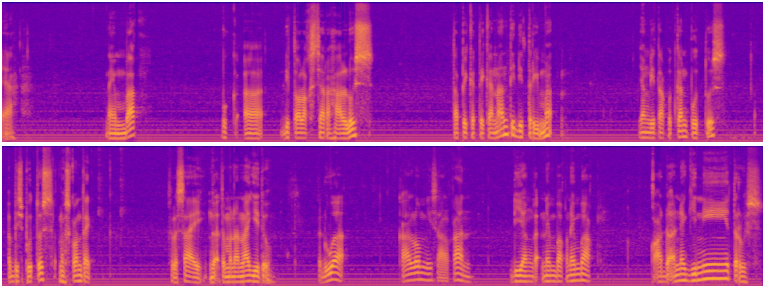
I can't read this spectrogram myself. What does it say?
ya. Nembak buka, uh, ditolak secara halus tapi ketika nanti diterima yang ditakutkan putus habis putus lost contact. Selesai nggak temenan lagi tuh. Kedua kalau misalkan dia nggak nembak-nembak keadaannya gini terus.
